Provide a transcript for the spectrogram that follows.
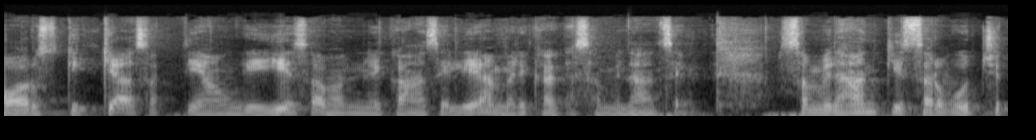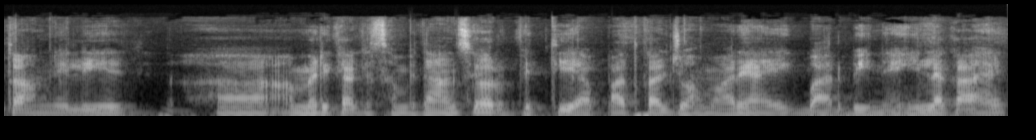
और उसकी क्या शक्तियाँ होंगी, ये सब हमने कहाँ से लिया? अमेरिका के संविधान से। संविधान की सर्वोच्चता हमने ली अमेरिका के संविधान से और वित्तीय आपातकाल जो हमारे यहाँ एक बार भी नहीं लगा है,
